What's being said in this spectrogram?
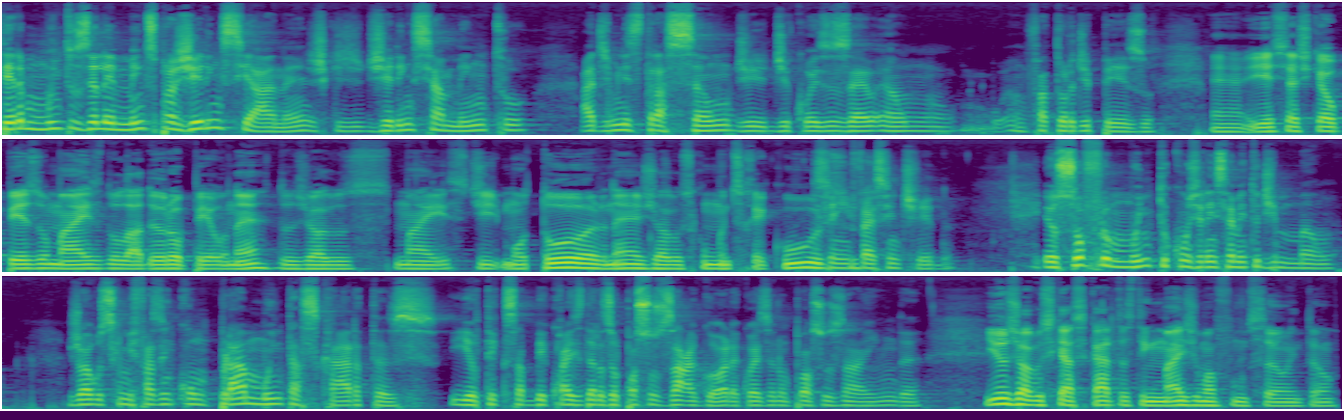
Ter muitos elementos para gerenciar, né? Acho que gerenciamento, administração de, de coisas é, é um, é um fator de peso. É, e esse acho que é o peso mais do lado europeu, né? Dos jogos mais de motor, né? Jogos com muitos recursos. Sim, faz sentido. Eu sofro muito com gerenciamento de mão. Jogos que me fazem comprar muitas cartas e eu tenho que saber quais delas eu posso usar agora, quais eu não posso usar ainda. E os jogos que as cartas têm mais de uma função, então?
